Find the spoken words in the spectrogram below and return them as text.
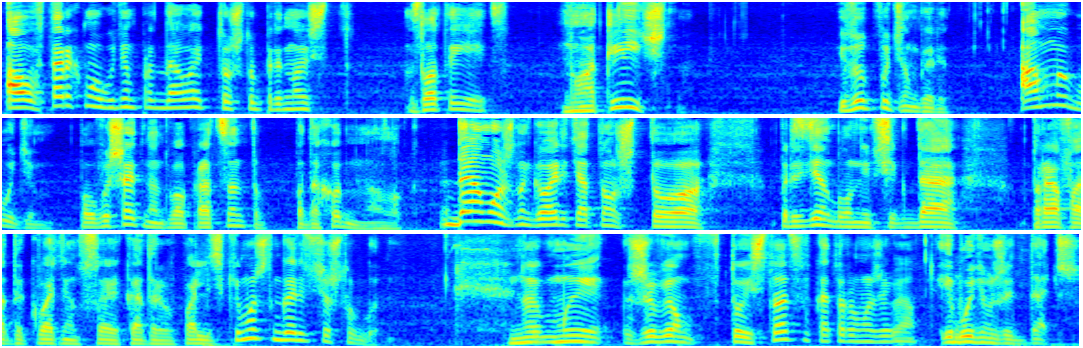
А во-вторых, мы будем продавать то, что приносит золотые яйца. Ну, отлично. И тут Путин говорит, а мы будем повышать на 2% подоходный налог. Да, можно говорить о том, что президент был не всегда прав, адекватен в своей кадровой политике. Можно говорить все, что угодно. Но мы живем в той ситуации, в которой мы живем, и будем жить дальше.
